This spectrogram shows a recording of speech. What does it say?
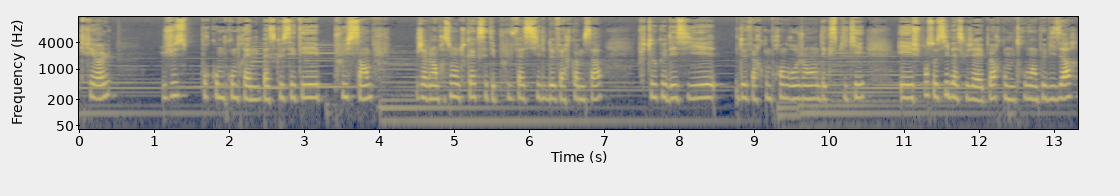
créoles juste pour qu'on me comprenne parce que c'était plus simple. J'avais l'impression en tout cas que c'était plus facile de faire comme ça plutôt que d'essayer de faire comprendre aux gens, d'expliquer. Et je pense aussi parce que j'avais peur qu'on me trouve un peu bizarre.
